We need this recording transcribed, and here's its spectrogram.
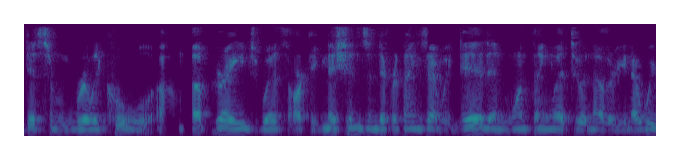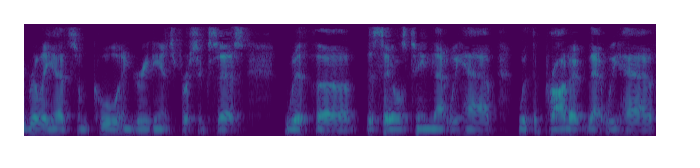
did some really cool um, upgrades with arc ignitions and different things that we did, and one thing led to another. You know, we really had some cool ingredients for success with uh, the sales team that we have, with the product that we have,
